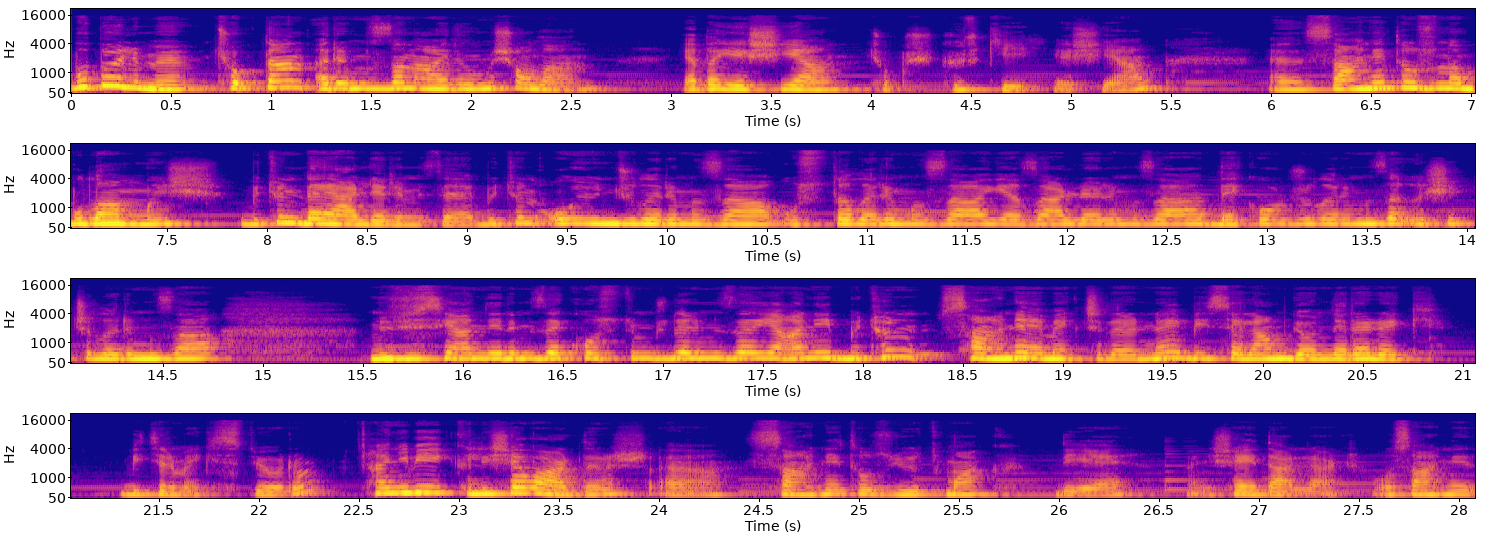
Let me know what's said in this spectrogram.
Bu bölümü çoktan aramızdan ayrılmış olan ya da yaşayan, çok şükür ki yaşayan sahne tozuna bulanmış bütün değerlerimize, bütün oyuncularımıza, ustalarımıza, yazarlarımıza, dekorcularımıza, ışıkçılarımıza, müzisyenlerimize, kostümcülerimize yani bütün sahne emekçilerine bir selam göndererek bitirmek istiyorum. Hani bir klişe vardır e, sahne tozu yutmak diye. Hani şey derler o sahne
